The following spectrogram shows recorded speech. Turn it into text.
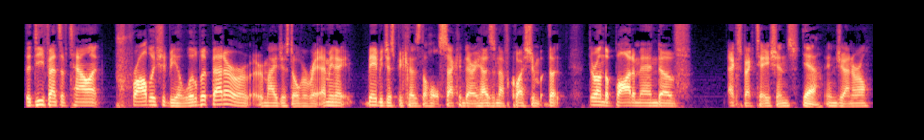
The defensive talent probably should be a little bit better, or, or am I just overrated? I mean, I, maybe just because the whole secondary has enough question. The, they're on the bottom end of expectations. Yeah. in general.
